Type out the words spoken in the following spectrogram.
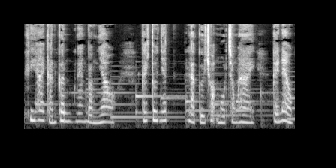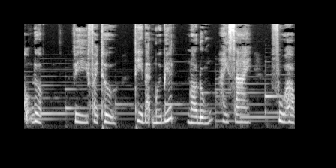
khi hai cán cân ngang bằng nhau. Cách tốt nhất là cứ chọn một trong hai, cái nào cũng được. Vì phải thử thì bạn mới biết nó đúng hay sai, phù hợp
